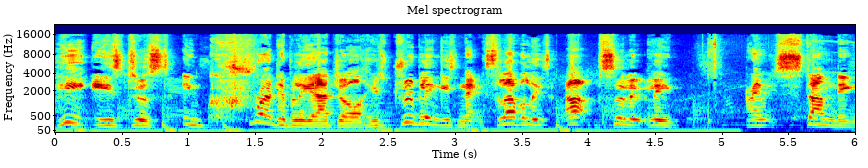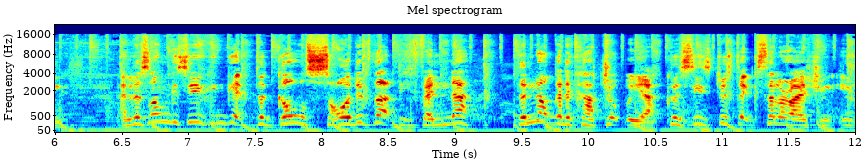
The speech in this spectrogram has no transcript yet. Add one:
he is just incredibly agile. His dribbling is next level. He's absolutely outstanding. And as long as you can get the goal side of that defender, they're not going to catch up with you because his just acceleration is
